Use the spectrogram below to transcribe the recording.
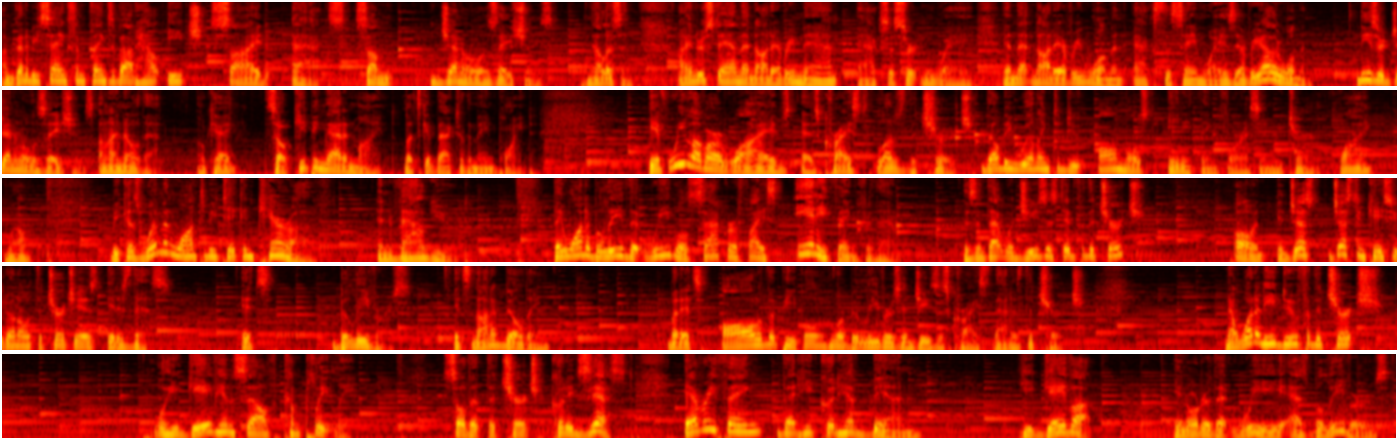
I'm going to be saying some things about how each side acts, some generalizations. Now, listen, I understand that not every man acts a certain way, and that not every woman acts the same way as every other woman. These are generalizations, and I know that, okay? So, keeping that in mind, let's get back to the main point. If we love our wives as Christ loves the church, they'll be willing to do almost anything for us in return. Why? Well, because women want to be taken care of and valued. They want to believe that we will sacrifice anything for them. Isn't that what Jesus did for the church? Oh, and, and just just in case you don't know what the church is, it is this. It's believers. It's not a building, but it's all of the people who are believers in Jesus Christ. That is the church. Now, what did he do for the church? Well, he gave himself completely so that the church could exist. Everything that he could have been, he gave up in order that we, as believers,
